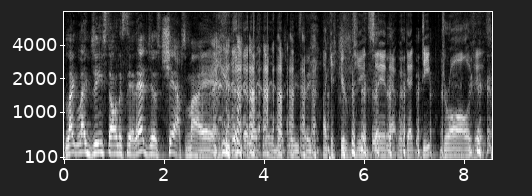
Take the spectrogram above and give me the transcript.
like like Gene Stallings said, that just chaps my ass. That's pretty much what he's thinking. I can hear Gene saying that with that deep drawl of his.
